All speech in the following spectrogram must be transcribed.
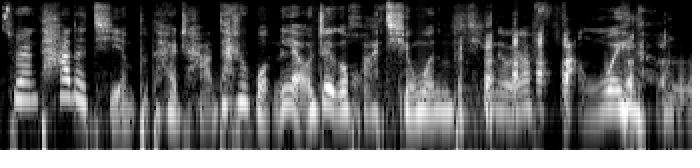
虽然他的体验不太差，但是我们聊这个话题，我怎么听得有点反胃呢？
